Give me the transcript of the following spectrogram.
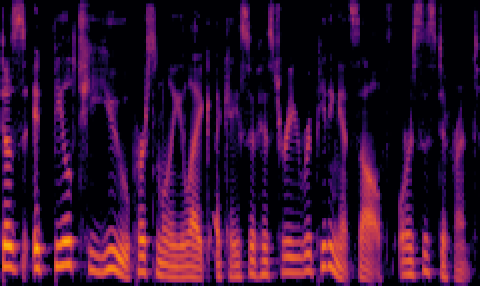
Does it feel to you personally like a case of history repeating itself, or is this different?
